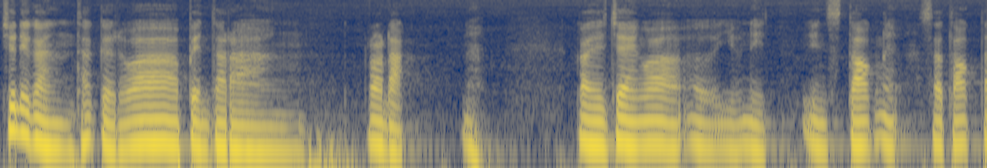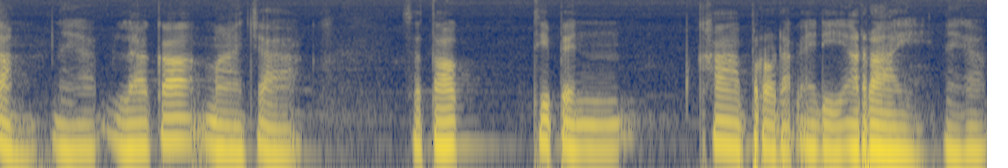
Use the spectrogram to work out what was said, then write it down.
เช่นเดียวกันถ้าเกิดว่าเป็นตาราง product ก็จะแจ้งว่าเออ unit in stock เนี่ย stock ต่ำนะครับ แล้วก็มาจาก stock ที่เป็นค่า product ID อะไรนะครับ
